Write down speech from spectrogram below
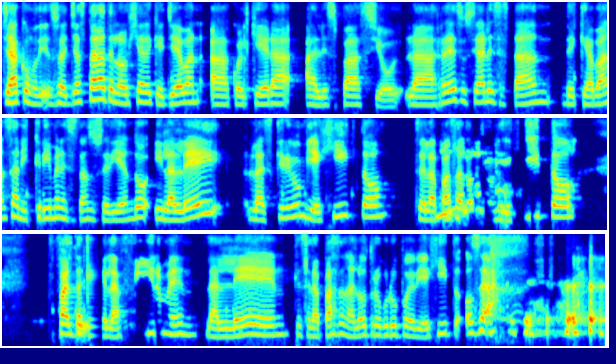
ya como o sea, ya está la tecnología de que llevan a cualquiera al espacio. Las redes sociales están de que avanzan y crímenes están sucediendo y la ley la escribe un viejito, se la pasa al otro viejito, falta que la firmen, la leen, que se la pasan al otro grupo de viejitos. O sea,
